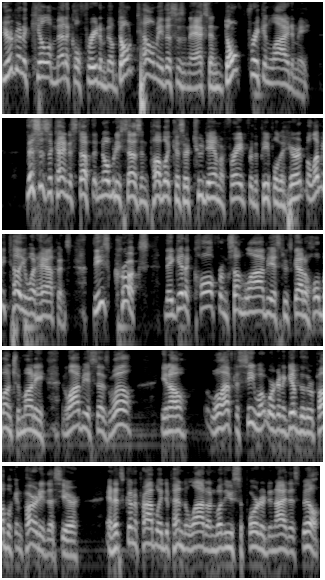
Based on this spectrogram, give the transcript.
You're going to kill a medical freedom bill. Don't tell me this is an accident. Don't freaking lie to me. This is the kind of stuff that nobody says in public because they're too damn afraid for the people to hear it. But let me tell you what happens. These crooks, they get a call from some lobbyist who's got a whole bunch of money, and lobbyist says, Well, you know, we'll have to see what we're going to give to the Republican Party this year and it's going to probably depend a lot on whether you support or deny this bill.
